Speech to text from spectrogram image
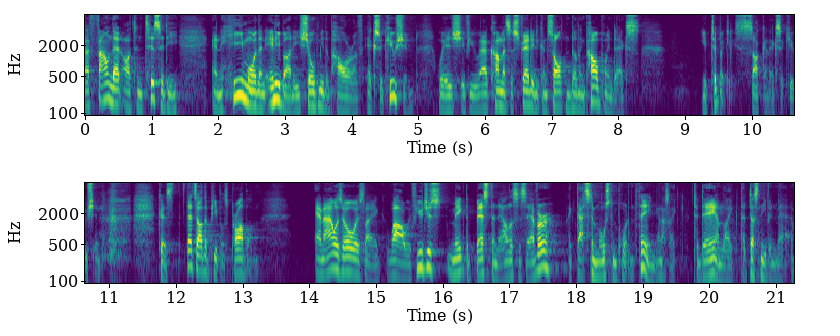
I found that authenticity and he, more than anybody, showed me the power of execution, which, if you come as a strategy consultant building PowerPoint decks, you typically suck at execution because that's other people's problem. And I was always like, wow, if you just make the best analysis ever, like that's the most important thing. And I was like, today I'm like, that doesn't even matter.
